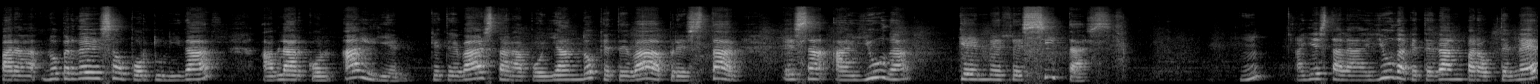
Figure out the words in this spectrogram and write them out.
para no perder esa oportunidad, hablar con alguien que te va a estar apoyando, que te va a prestar esa ayuda que necesitas. ¿Mm? Ahí está la ayuda que te dan para obtener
